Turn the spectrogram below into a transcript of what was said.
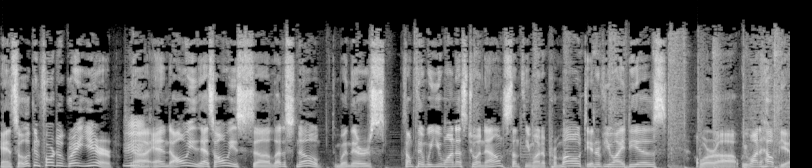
And so looking forward to a great year. Mm. Uh, and always, as always, uh, let us know when there's something you want us to announce, something you want to promote, interview ideas, or uh, we want to help you.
